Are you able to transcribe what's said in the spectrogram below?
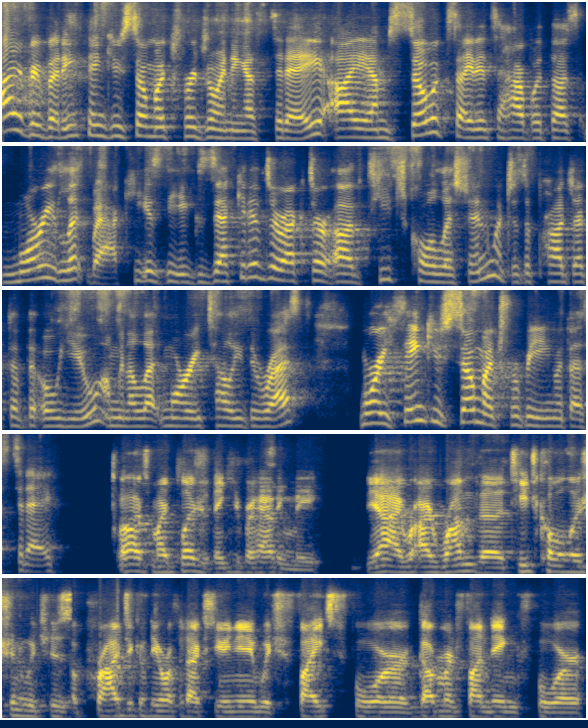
Hi, everybody. Thank you so much for joining us today. I am so excited to have with us Maury Litwack. He is the executive director of Teach Coalition, which is a project of the OU. I'm going to let Maury tell you the rest. Maury, thank you so much for being with us today. Oh, it's my pleasure. Thank you for having me. Yeah, I, I, run the Teach Coalition, which is a project of the Orthodox Union, which fights for government funding for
